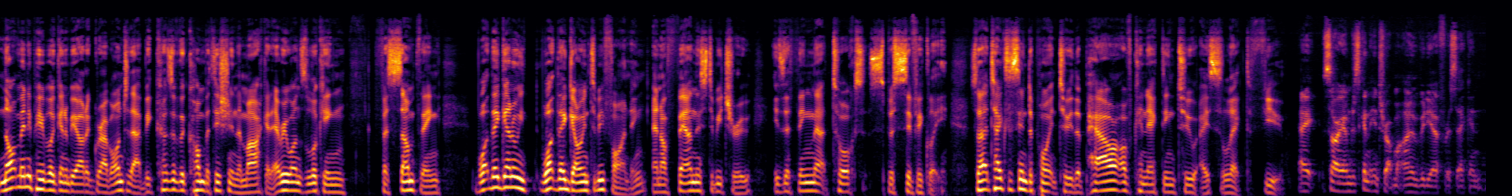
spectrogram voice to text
not many people are going to be able to grab onto that because of the competition in the market. Everyone's looking for something what they're going to, what they're going to be finding, and I've found this to be true, is a thing that talks specifically. So that takes us into point two: the power of connecting to a select few. Hey, sorry, I'm just going to interrupt my own video for a second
